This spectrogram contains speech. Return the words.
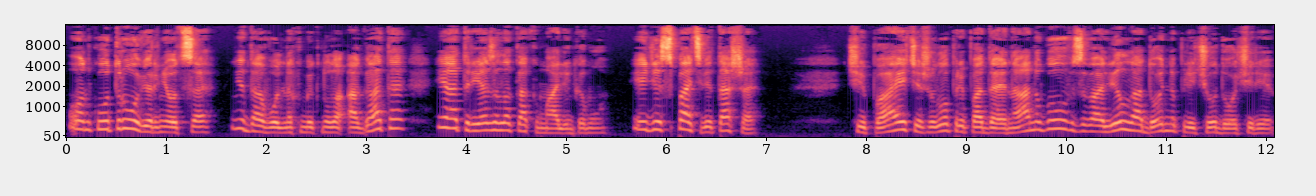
«Он к утру вернется», — недовольно хмыкнула Агата и отрезала как маленькому. «Иди спать, Виташа». Чапай, тяжело припадая на ногу, взвалил ладонь на плечо дочери.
